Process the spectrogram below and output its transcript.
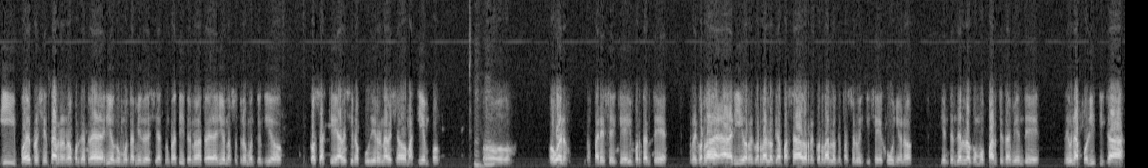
y poder proyectarnos, ¿no? Porque a través de Darío, como también lo decía hace un ratito, ¿no? A través de Darío nosotros hemos entendido cosas que a veces nos pudieron haber llevado más tiempo o, o bueno, nos parece que es importante recordar a Darío, recordar lo que ha pasado, recordar lo que pasó el 26 de junio, ¿no? Y entenderlo como parte también de, de una política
